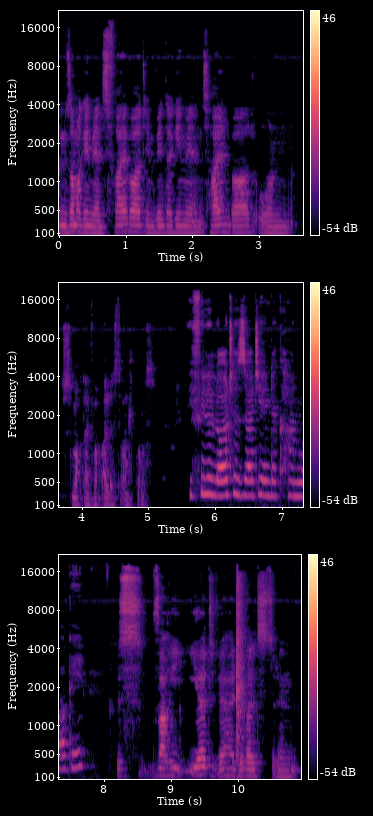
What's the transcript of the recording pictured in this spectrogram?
im Sommer gehen wir ins Freibad, im Winter gehen wir ins Hallenbad und es macht einfach alles dran Spaß. Wie viele Leute seid ihr in der Kanu AG? Es variiert, wer halt jeweils zu den.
